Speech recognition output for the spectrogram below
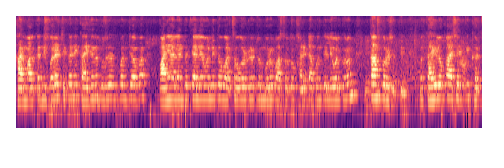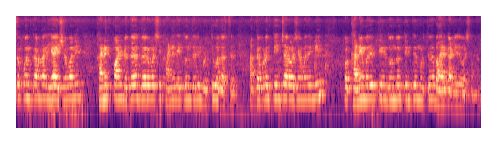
खाण मालकांनी बऱ्याच ठिकाणी काही जण बुजवतात पण की बाबा पाणी आल्यानंतर त्या लेवलने तो वरचा ओव्हरड्रेपचा मुरूप असतो तो खाली टाकून ते लेवल करून काम करू शकतील. पण काही लोक असे आहेत की खर्च कोण करणार या हिशोबाने खाणीत पाणी देतं दरवर्षी खाणीत एक दोन तरी मृत्यू होत असतात आतापर्यंत तीन चार वर्षामध्ये मी खाणीमध्ये तीन दोन दोन तीन तीन मृत्यू बाहेर काढलेले वर्षामध्ये.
